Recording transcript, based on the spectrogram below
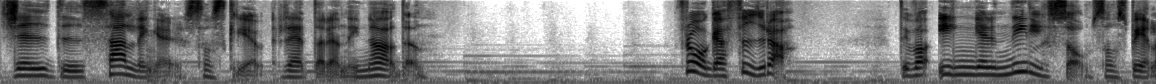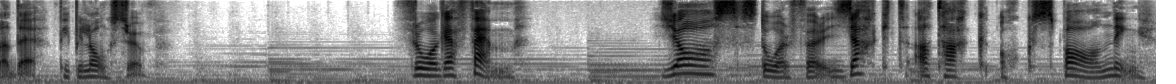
J.D. Salinger som skrev Räddaren i nöden. Fråga 4. Det var Inger Nilsson som spelade Pippi Långstrump. Fråga 5. JAS står för jakt, attack och spaning.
